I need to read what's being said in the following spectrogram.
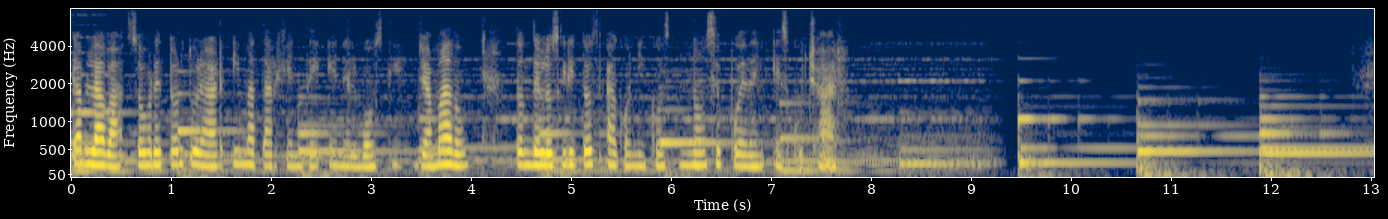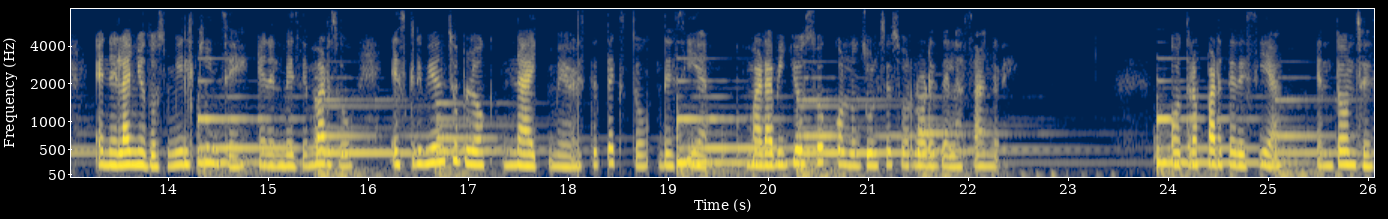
que hablaba sobre torturar y matar gente en el bosque, llamado Donde los gritos agónicos no se pueden escuchar. En el año 2015, en el mes de marzo, escribió en su blog Nightmare. Este texto decía, maravilloso con los dulces horrores de la sangre. Otra parte decía, entonces,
